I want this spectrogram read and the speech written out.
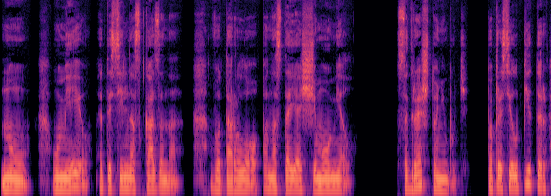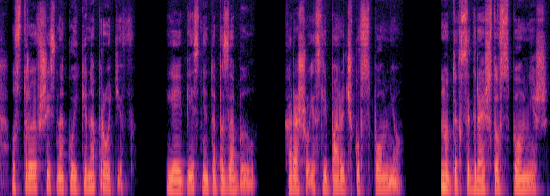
Ну, умею, это сильно сказано. Вот Орло по-настоящему умел. Сыграй что-нибудь, попросил Питер, устроившись на койке напротив. Я и песни-то позабыл. Хорошо, если парочку вспомню. Ну так сыграй, что вспомнишь.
